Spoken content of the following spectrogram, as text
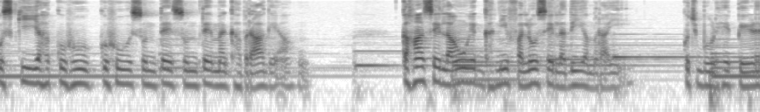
उसकी यह कुहू कुहू सुनते सुनते मैं घबरा गया हूँ। कहाँ से लाऊं एक घनी फलों से लदी अमराई? कुछ बूढ़े पेड़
